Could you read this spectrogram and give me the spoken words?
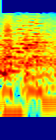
fucking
